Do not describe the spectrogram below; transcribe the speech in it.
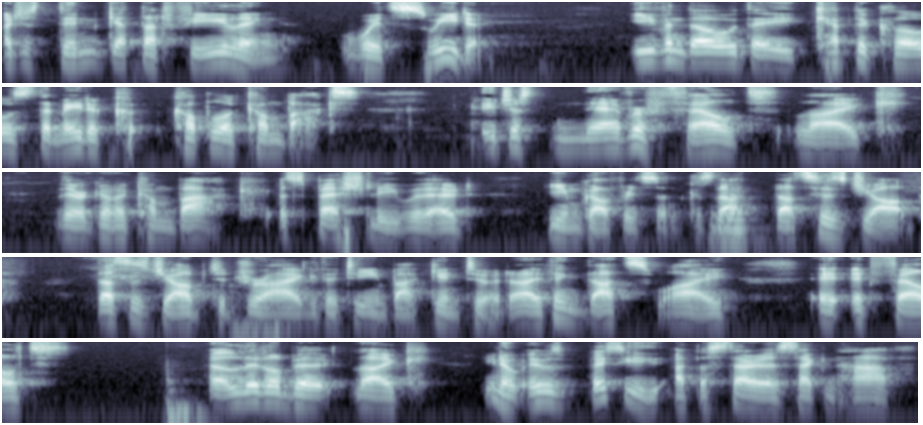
I just didn't get that feeling with Sweden. Even though they kept it close, they made a cou- couple of comebacks. It just never felt like they're going to come back, especially without Jim Gottfridsson, because that, that's his job. That's his job to drag the team back into it. And I think that's why it, it felt a little bit like, you know, it was basically at the start of the second half,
